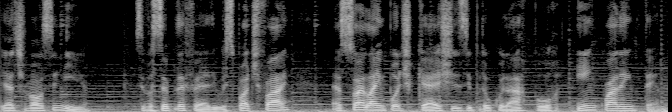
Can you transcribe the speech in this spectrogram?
e ativar o sininho. Se você prefere o Spotify, é só ir lá em podcasts e procurar por Em Quarentena.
